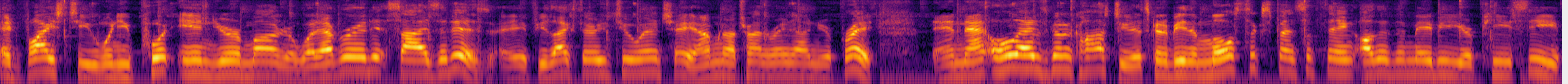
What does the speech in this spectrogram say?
advice to you when you put in your monitor, whatever it size it is. If you like 32 inch, hey, I'm not trying to rain on your parade. And that OLED is gonna cost you. It's gonna be the most expensive thing other than maybe your PC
